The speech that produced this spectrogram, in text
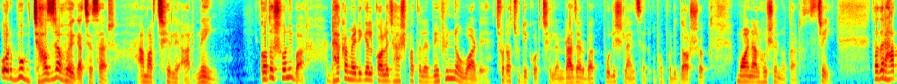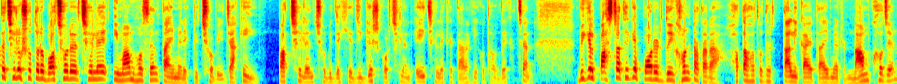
ওর বুক ঝাঁঝরা হয়ে গেছে, স্যার। আমার ছেলে আর নেই। গত শনিবার ঢাকা মেডিকেল কলেজ হাসপাতালের বিভিন্ন ওয়ার্ডে ছোটাছুটি করছিলেন রাজারবাগ পুলিশ লাইন্সের উপপরিদর্শক ময়নাল হোসেন ও তার স্ত্রী। তাদের হাতে ছিল সতেরো বছরের ছেলে ইমাম হোসেন তাইমের একটি ছবি, যাকেই পাচ্ছিলেন, ছবি দেখিয়ে জিজ্ঞেস করছিলেন, এই ছেলেকে তারা কি কোথাও দেখেছেন? বিকেল পাঁচটা থেকে পরের দুই ঘণ্টা তারা হতাহতদের তালিকায় তাইমের নাম খোঁজেন,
